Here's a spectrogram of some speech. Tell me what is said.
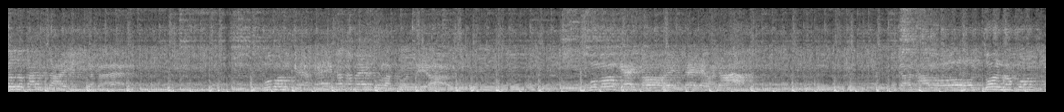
tulokansa itkemään. Mumon keikalla me tulla kotia. Mumon keitoi perhana. Ja haluat kollokon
